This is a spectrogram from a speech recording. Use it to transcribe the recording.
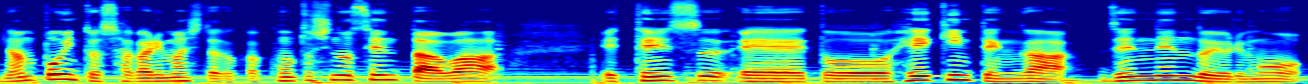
何ポイント下がりましたとか今年のセンターはえ点数、えーと、平均点が前年度よりも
